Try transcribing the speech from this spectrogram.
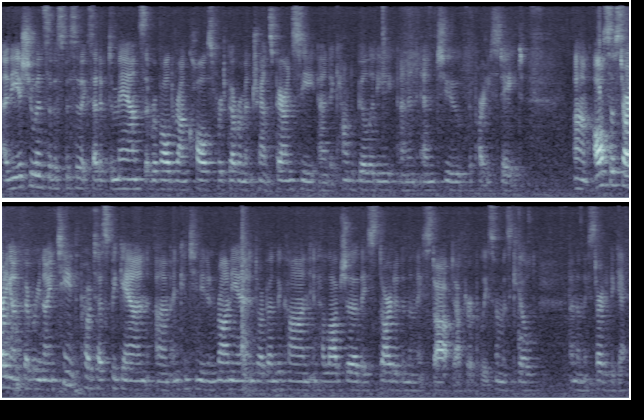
the issuance of a specific set of demands that revolved around calls for government transparency and accountability and an end to the party state. Um, also, starting on February 19th, protests began um, and continued in Rania and Darbandakhan, in Halabja. They started and then they stopped after a policeman was killed, and then they started again,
